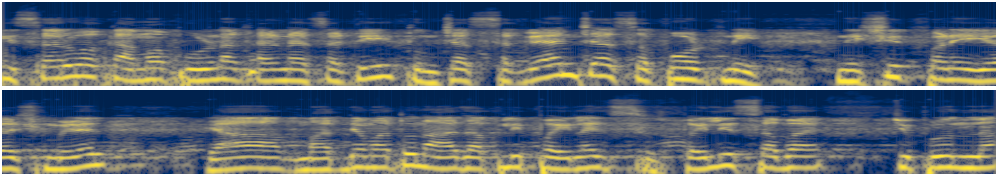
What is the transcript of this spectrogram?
ही सर्व कामं पूर्ण करण्यासाठी तुमच्या सगळ्यांच्या सपोर्टनी निश्चितपणे यश मिळेल. ह्या माध्यमातून आज आपली पहिल्याच पहिलीच सभा आहे चिपळूणला.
